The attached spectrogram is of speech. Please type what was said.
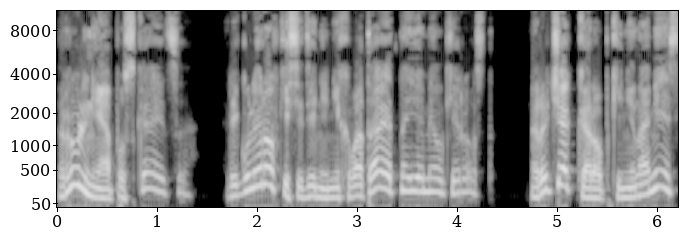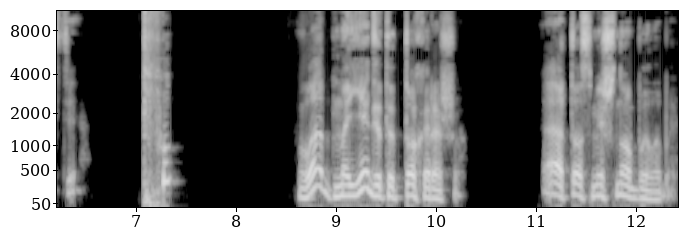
Руль не опускается, регулировки сиденья не хватает на ее мелкий рост, рычаг коробки не на месте. Тьфу! Ладно, едет и то хорошо. А то смешно было бы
